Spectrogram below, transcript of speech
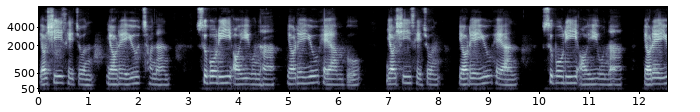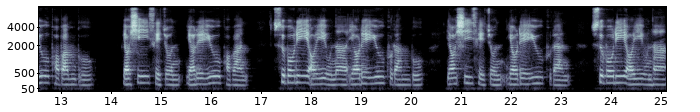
여시세존 열애유 천안 수보리 어이운하 열애유 해안부 여시세존 열애유 해안 수보리 어이운하 열애유 법안부 여시세존 열애유 법안 수보리 어이운하 열애유 불안부 여시세존 열애유 불안 수보리 어이운하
